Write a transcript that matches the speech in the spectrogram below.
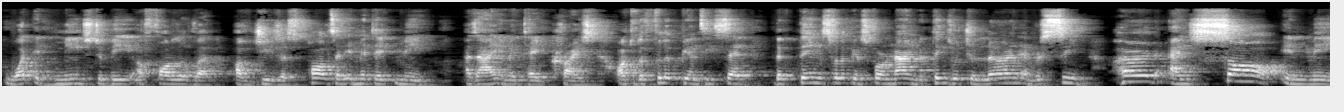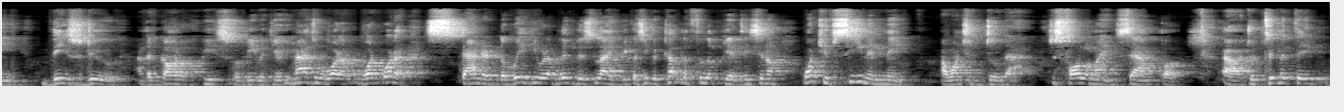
what it means to be a follower of Jesus. Paul said, imitate me as I imitate Christ. Or to the Philippians, he said, the things, Philippians 4 9, the things which you learned and received, heard and saw in me, these do, and the God of peace will be with you. Imagine what a, what, what a standard, the way he would have lived his life, because he could tell the Philippians, he said, know, what you've seen in me, I want you to do that. Just follow my example. Uh, to Timothy,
